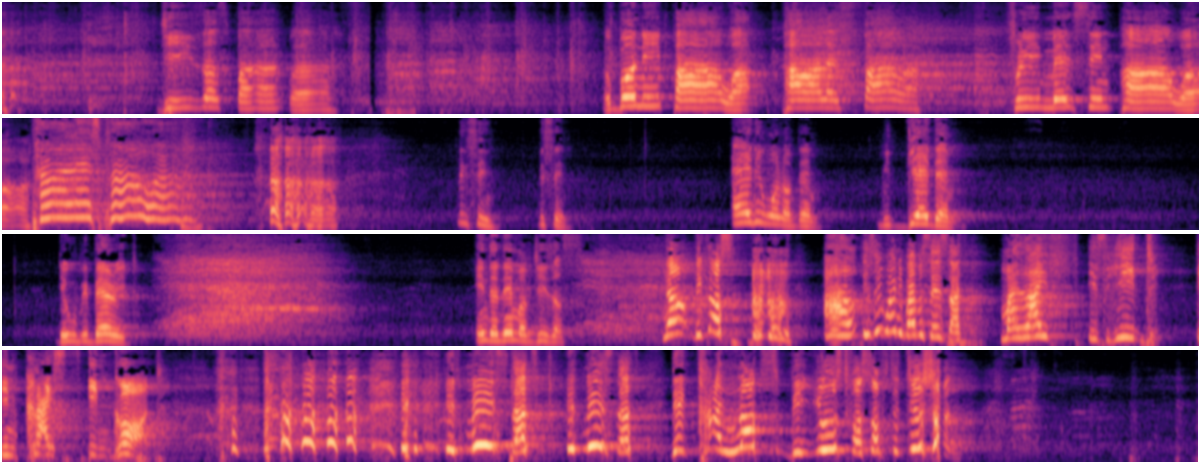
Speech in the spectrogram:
Jesus' power. Bony power, powerless power, Freemason power. Powerless power. listen, listen. Any one of them, we dare them. They will be buried. In the name of Jesus. Now, because, you see, when the Bible says that my life is hid in Christ, in God, it means that, it means that they cannot be used for substitution.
